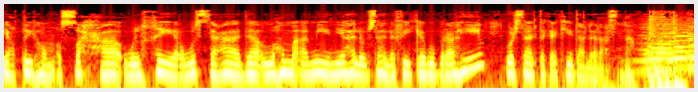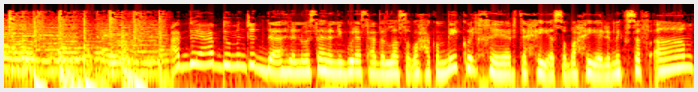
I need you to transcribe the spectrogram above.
يعطيهم الصحة والخير والسعادة. اللهم آمين. يا هلا وسهلا فيك يا أبو إبراهيم. ورسالتك أكيد على رأسنا. عبدو يا عبدو من جدة. أهلا وسهلا. يقول أسعد الله صباحكم بكل خير. تحية صباحية لمكسف آم.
